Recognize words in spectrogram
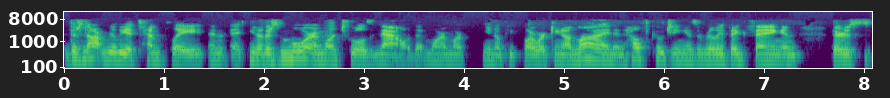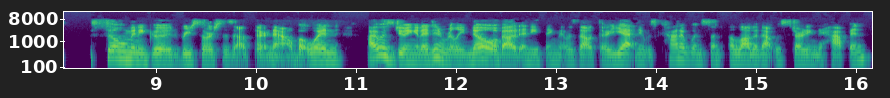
there's not really a template and eh, you know there's more and more tools now that more and more you know people are working online and health coaching is a really big thing and there's so many good resources out there now. But when I was doing it, I didn't really know about anything that was out there yet. And it was kind of when some, a lot of that was starting to happen.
